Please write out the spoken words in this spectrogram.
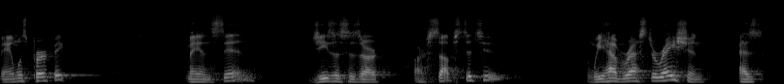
Man was perfect, man sinned. Jesus is our, our substitute. And we have restoration as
